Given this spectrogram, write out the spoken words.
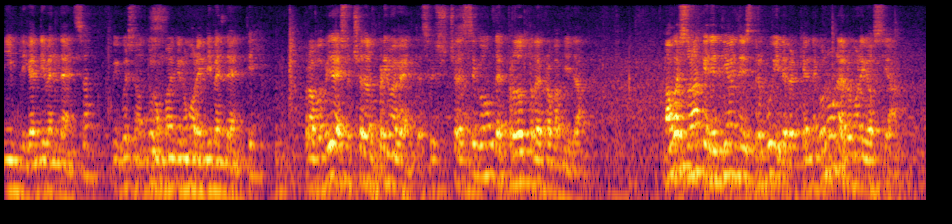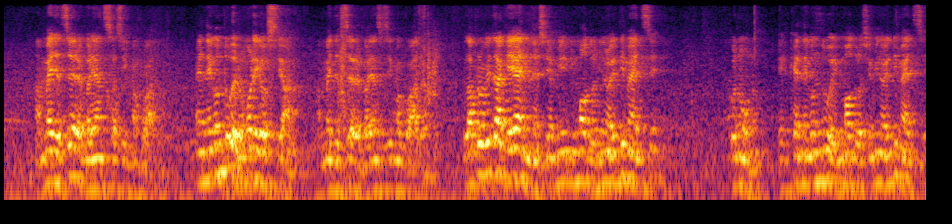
implica indipendenza, quindi queste sono due componenti di rumore indipendenti, probabilità che succeda il primo evento se succede il secondo è il prodotto delle probabilità. Ma queste sono anche identicamente distribuite perché n con 1 è rumore gaussiano, a media 0 è varianza sigma quadro, n con 2 è rumore gaussiano, a media 0 è varianza sigma quadro, la proprietà che n sia in modulo minore di mezzi con 1 e che n con 2 in modulo sia minore di mezzi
